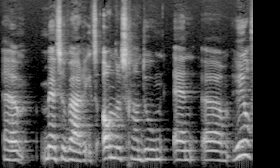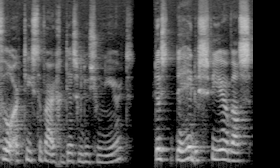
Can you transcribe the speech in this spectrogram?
Ehm, mensen waren iets anders gaan doen en ehm, heel veel artiesten waren gedesillusioneerd. Dus de hele sfeer was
